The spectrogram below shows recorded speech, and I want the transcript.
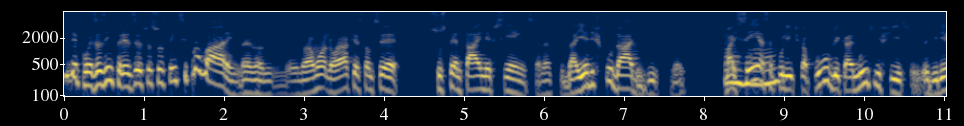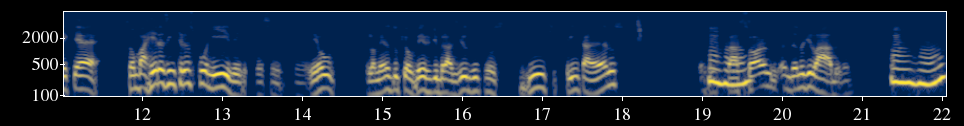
e depois as empresas e as pessoas têm que se provarem. Né? Não, é uma, não é uma questão de você sustentar a ineficiência. Né? Daí a dificuldade disso. Né? Mas uhum. sem essa uhum. política pública é muito difícil. Eu diria que é, são barreiras intransponíveis. Assim. Eu, pelo menos do que eu vejo de Brasil dos últimos 20, 30 anos, a gente está uhum. só andando de lado. Né? Uhum.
